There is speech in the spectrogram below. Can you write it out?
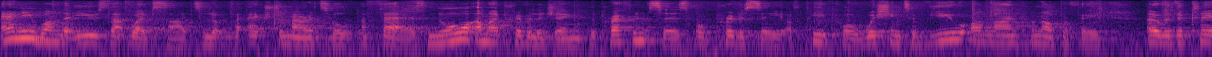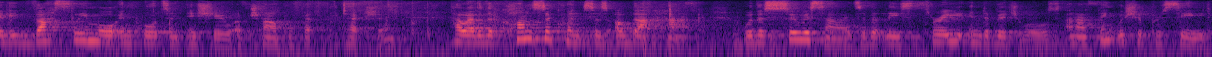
anyone that used that website to look for extramarital affairs, nor am I privileging the preferences or privacy of people wishing to view online pornography over the clearly vastly more important issue of child protection. However, the consequences of that hack were the suicides of at least three individuals, and I think we should proceed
